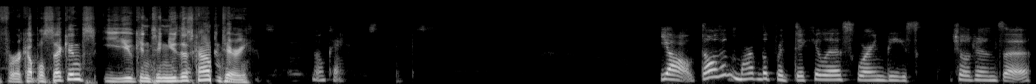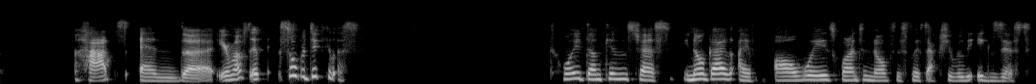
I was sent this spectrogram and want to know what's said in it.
for a couple seconds you continue this commentary Okay. Y'all, doesn't Marv look ridiculous wearing these children's uh hats and uh, earmuffs? It's so ridiculous. Toy Duncan's chest. You know, guys, I've always wanted to know if this place actually really exists.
